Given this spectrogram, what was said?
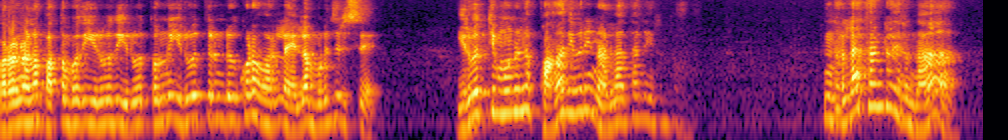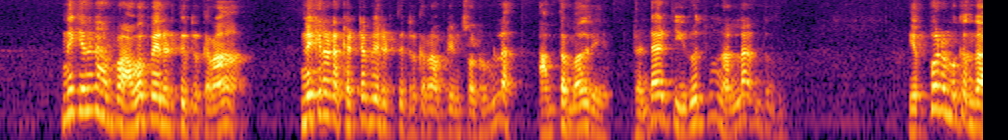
கொரோனாலாம் பத்தொம்பது இருபது இருபத்தொன்று இருபத்தி ரெண்டு கூட வரல. எல்லாம் முடிஞ்சிருச்சு. இருபத்தி மூணுல பாதி வரையும் நல்லா தானே இருந்தோம். நல்லா தாண்டா இருந்தான். இன்னைக்கு என்னடா அவ பேர் எடுத்துகிட்டு இருக்கிறான்? இன்னைக்கு என்னடா கெட்ட பேர் எடுத்துகிட்டு இருக்கிறான் அப்படின்னு சொல்கிறோம்ல அந்த மாதிரி. ரெண்டாயிரத்தி இருபத்தி மூணு நல்லா இருந்தது. எப்போ நமக்கு அந்த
